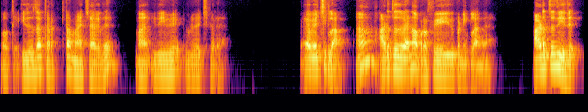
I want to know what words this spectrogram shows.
ஓகே இதுதான் கரெக்டாக மேட்ச் ஆகுது. நான் இதையவே இப்படி வச்சுக்கிறேன். வச்சுக்கலாம். ஆ அடுத்தது வேணால் அப்புறம் ஃபே- இது பண்ணிக்கலாங்க. அடுத்தது இது.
